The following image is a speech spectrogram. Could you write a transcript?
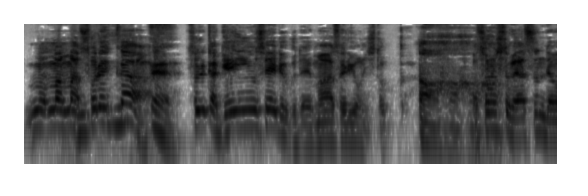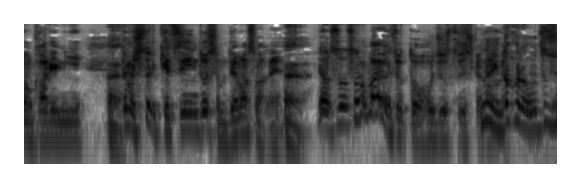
まあまあまあ、それか、ええそれか原油勢力で回せるようにしとくか。ああ、はあはあその人が休んでも代わりに、ええでも一人欠員どうしても出ますわね。えいやそ、その場合はちょっと補充するしかないうん、だから私、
